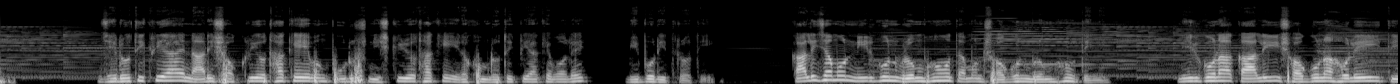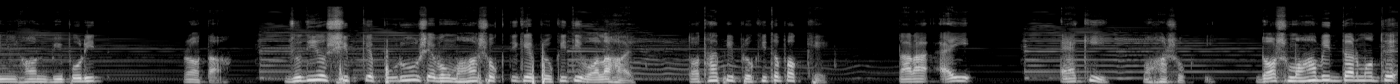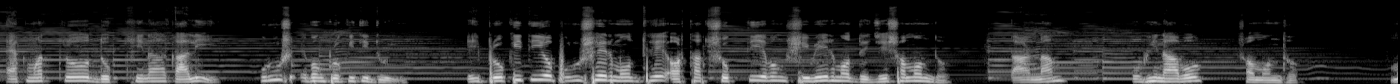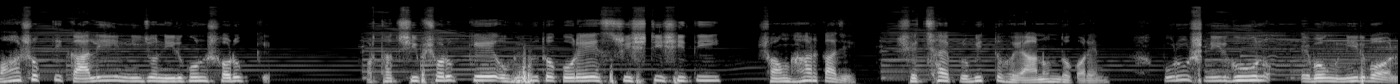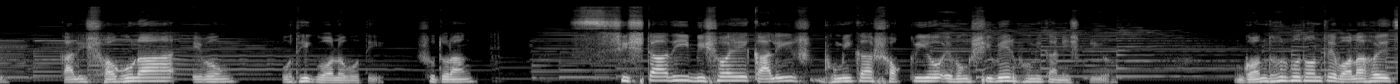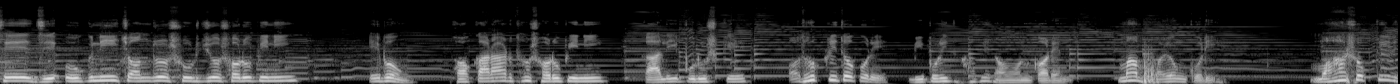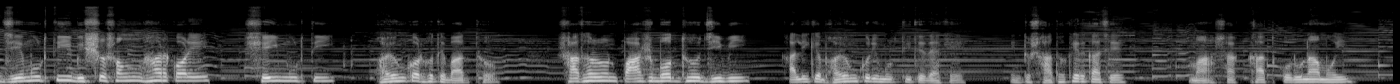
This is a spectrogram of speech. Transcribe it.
যে রতিক্রিয়ায় নারী সক্রিয় থাকে এবং পুরুষ নিষ্ক্রিয় থাকে, এরকম রতিক্রিয়াকে বলে বিপরীত রতি। কালী যেমন নির্গুণ ব্রহ্ম, তেমন সগুণ ব্রহ্মও তিনি। নির্গুণা কালী, সগুণা হলেই তিনি হন বিপরীত রতা। যদিও শিবকে পুরুষ এবং মহাশক্তিকে প্রকৃতি বলা হয়, তথাপি প্রকৃতপক্ষে তারা এই একই মহাশক্তি। দশ মহাবিদ্যার মধ্যে একমাত্র দক্ষিণা কালী। পুরুষ এবং প্রকৃতি দুই। এই প্রকৃতি ও পুরুষের মধ্যে, অর্থাৎ শক্তি এবং শিবের মধ্যে যে সম্বন্ধ, তার নাম অভিনাব সম্বন্ধ। মহাশক্তি কালী নিজ নির্গুণ স্বরূপকে, অর্থাৎ শিবস্বরূপকে অভিভূত করে সৃষ্টি, স্মৃতি, সংহার কাজে স্বেচ্ছায় প্রবৃত্ত হয়ে আনন্দ করেন। পুরুষ নির্গুণ এবং নির্বল, কালী সগুণা এবং অধিক বলবতী। সুতরাং সৃষ্টাদি বিষয়ে কালীর ভূমিকা সক্রিয় এবং শিবের ভূমিকা নিষ্ক্রিয়। গন্ধর্বতন্ত্রে বলা হয়েছে যে অগ্নি, চন্দ্র, সূর্য স্বরূপিণী এবং হকারার্ধ স্বরূপিণী কালী পুরুষকে অধকৃত করে বিপরীতভাবে দমন করেন। মা ভয়ঙ্করী। মহাশক্তির যে মূর্তি বিশ্ব সংহার করে, সেই মূর্তি ভয়ঙ্কর হতে বাধ্য। সাধারণ পাশবদ্ধ জীবী কালীকে ভয়ঙ্করী মূর্তিতে দেখে, কিন্তু সাধকের কাছে মা সাক্ষাৎ করুণাময়ী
